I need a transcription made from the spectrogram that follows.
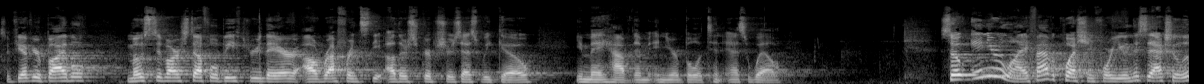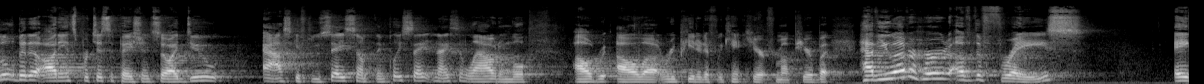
So if you have your Bible, most of our stuff will be through there. I'll reference the other scriptures as we go. You may have them in your bulletin as well. So, in your life, I have a question for you, and this is actually a little bit of audience participation. So, I do ask if you say something, please say it nice and loud, and we'll I'll, I'll uh, repeat it if we can't hear it from up here. But have you ever heard of the phrase, a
